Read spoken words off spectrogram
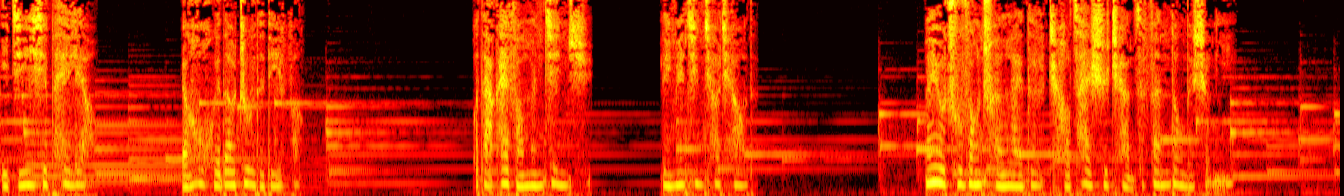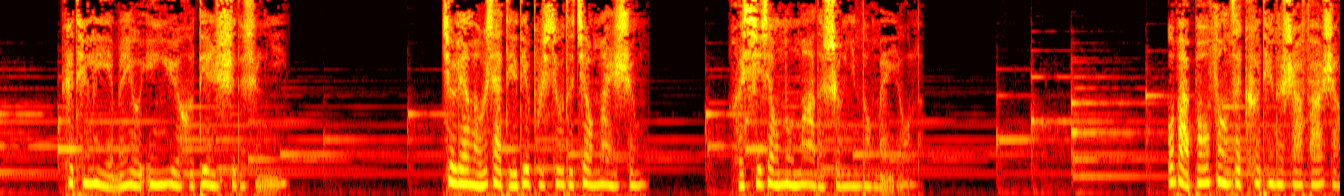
以及一些配料，然后回到住的地方。我打开房门进去，里面静悄悄的，没有厨房传来的炒菜时铲子翻动的声音，客厅里也没有音乐和电视的声音，就连楼下喋喋不休的叫卖声和嬉笑怒骂的声音都没有了。我把包放在客厅的沙发上。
